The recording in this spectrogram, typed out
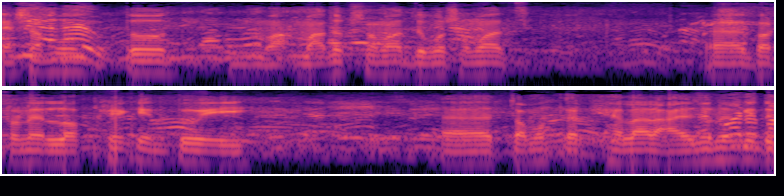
নেশামুক্ত মাদক সমাজ, যুব সমাজ গঠনের লক্ষ্যে কিন্তু এই চমৎকার খেলার আয়োজনের কিন্তু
